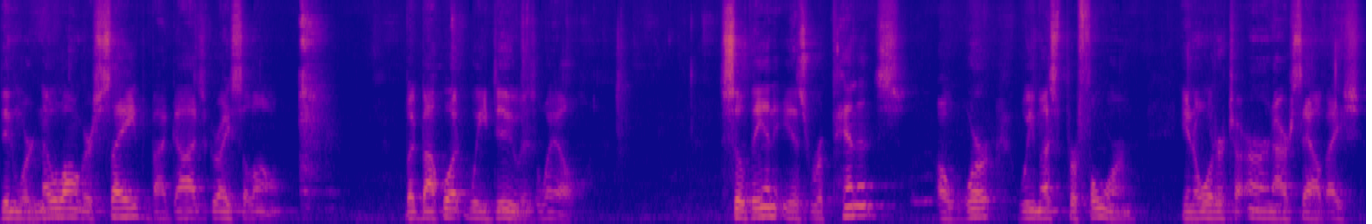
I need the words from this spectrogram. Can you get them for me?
then we're no longer saved by God's grace alone, but by what we do as well. So then, is repentance a work we must perform in order to earn our salvation?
